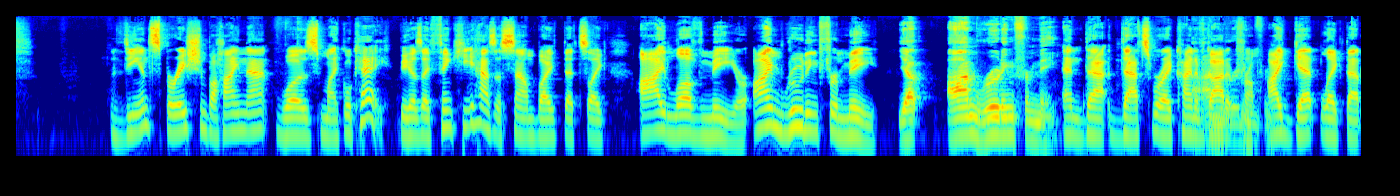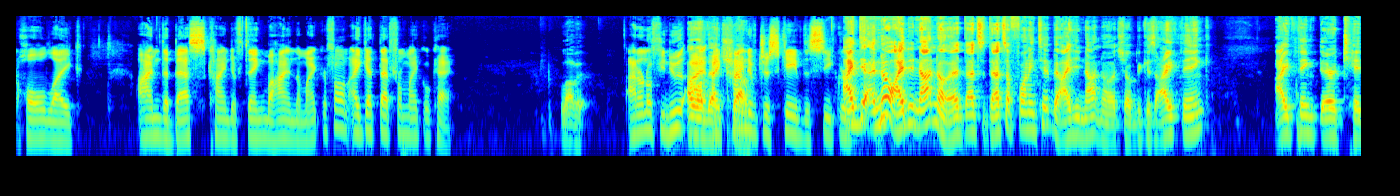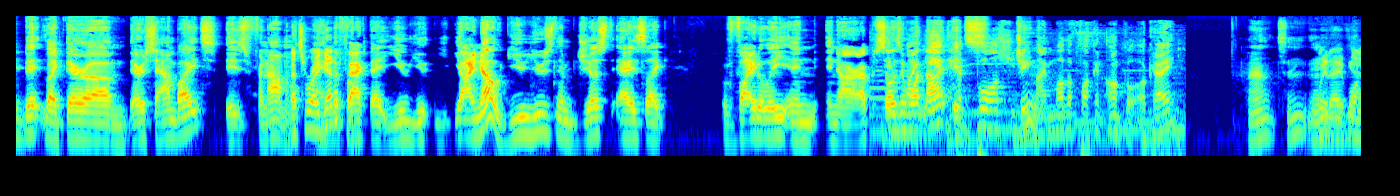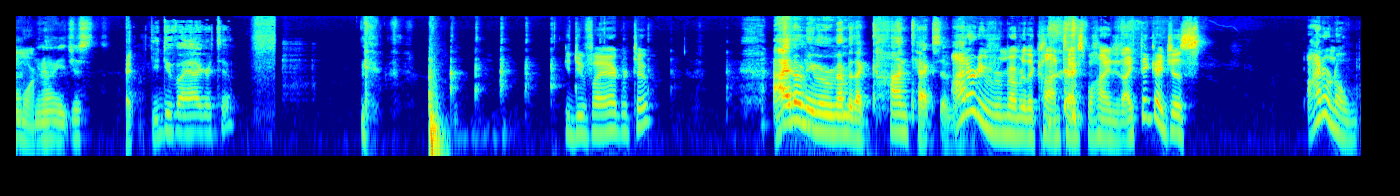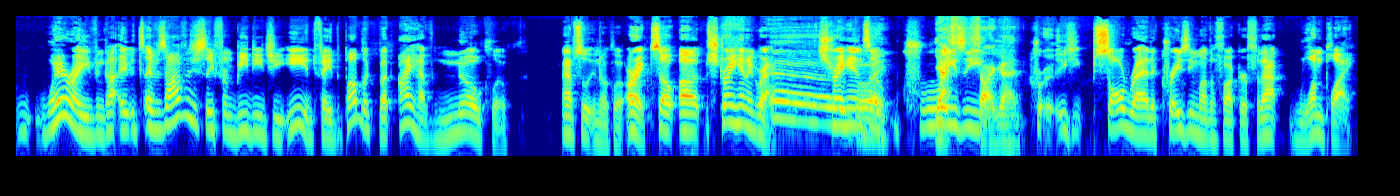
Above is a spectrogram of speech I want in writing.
the inspiration behind that was Michael Kay because I think he has a soundbite that's like I love me or I'm rooting for me Yep, I'm rooting for me. and that that's where I kind of I'm got it from. I get like that whole like I'm the best kind of thing behind the microphone. I get that from Michael Kay. Love it. I don't know if you knew I I, love I, kind of just gave the secret. I did, no, I did not know that. That's that's a funny tidbit. I did not know that show because I think, I think their tidbit, like their um their sound bites, is phenomenal. That's where I And get the it from. fact that you you yeah, I know you use them just as like vitally in in our episodes and If my whatnot. aunt It's balls, she'd be genius. my motherfucking uncle, okay? Well, see, Wait, I you have one more. You know, you just You do Viagra too? you do Viagra too? I don't even remember the context of. I don't even remember the context behind it. I think I just I don't know where I even got it. It was obviously from BDGE and Fade the Public, but I have no clue. Absolutely no clue. All right, so uh Strahan and Gragg. Oh, Strahan's a boy. Yes, crazy sorry, go ahead. cr- he saw red, a crazy motherfucker for that one play,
